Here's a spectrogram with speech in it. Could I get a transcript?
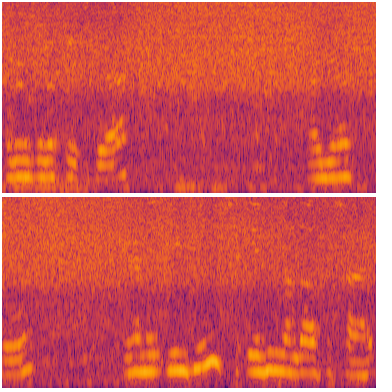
ফোরের উপর আছে স্কোয়ার মাইনাস ফোর এখানে ইন্টু মান দেওয়া আছে ষাট।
